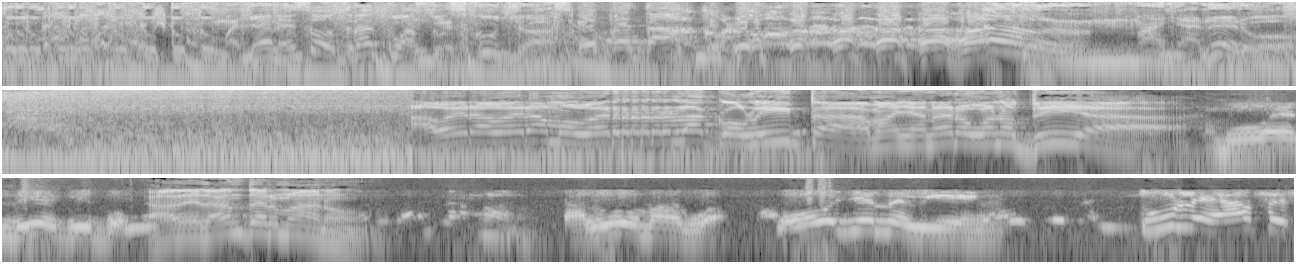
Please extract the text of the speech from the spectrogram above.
Tu, tu- tu- tu- tu mañana es otra cuando escuchas ¡Qué espectáculo! El Mañanero. Colita. Mañanero, buenos días. Buen día, equipo. Adelante, hermano. Saludos, Magua. Óyeme bien. Tú le haces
